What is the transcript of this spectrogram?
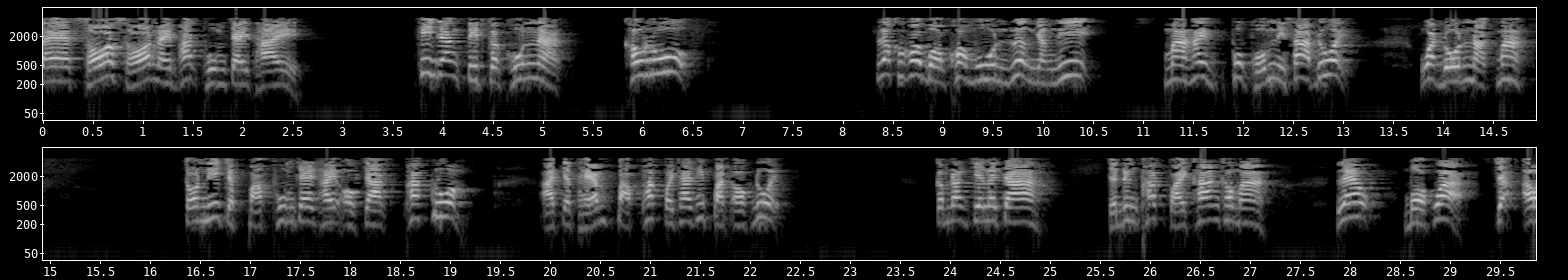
แต่สอสอในพักภูมิใจไทย ที่ยังติดกับคุณน่ะ เขารู้ แล้วเขาก็บอกข้อมูลเรื่องอย่างนี้ มาให้พวกผมนี่ทราบด้วย ว่าโดนหนักมาก ตอนนี้จะปรับภูมิใจไทยออกจากพรรคร่วม อาจจะแถมปรับพรรคประชาธิปัตย์ออกด้วยกำลังเจรจา จะดึงพรรคฝ่ายค้านเข้ามา แล้วบอกว่าจะเอา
